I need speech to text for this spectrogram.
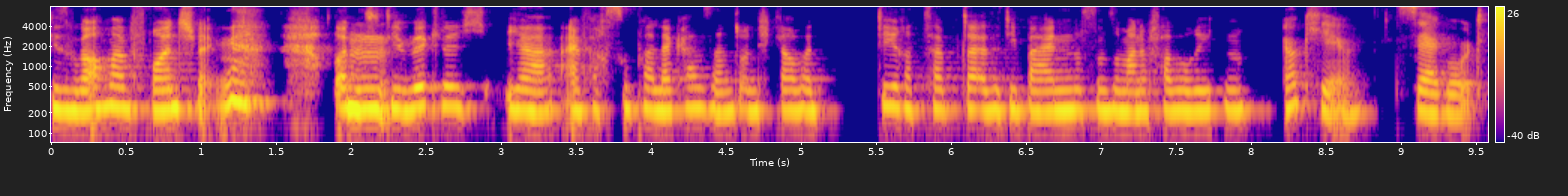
die sogar auch meinem Freund schmecken und mhm. die wirklich, ja, einfach super lecker sind. Und ich glaube, die Rezepte, also die beiden, das sind so meine Favoriten. Okay, sehr gut.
